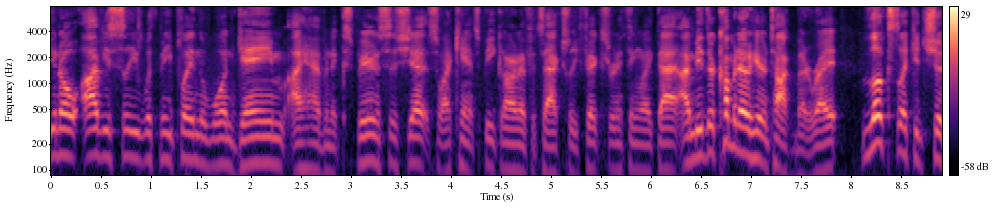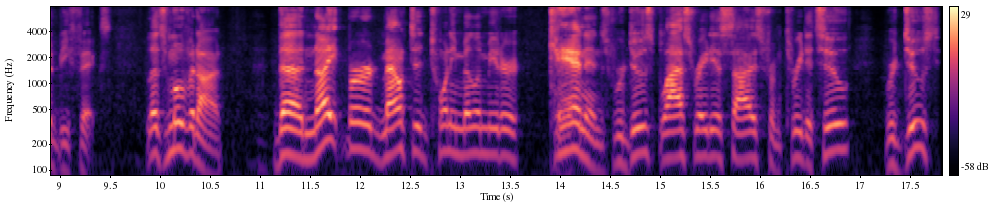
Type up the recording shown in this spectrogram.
You know, obviously, with me playing the one game, I haven't experienced this yet, so I can't speak on if it's actually fixed or anything like that. I mean, they're coming out here and talking about it, right? Looks like it should be fixed. Let's move it on. The Nightbird mounted 20 millimeter cannons reduced blast radius size from 3 to 2, reduced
